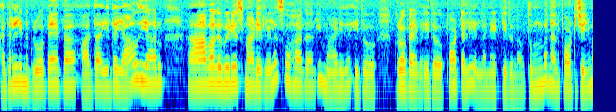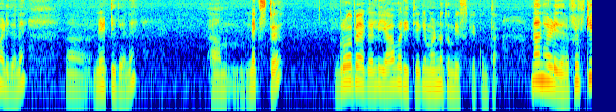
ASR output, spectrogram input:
ಅದರಲ್ಲಿನ ಗ್ರೋ ಬ್ಯಾಗ ಆದ, ಇದು ಯಾವುದು ಯಾರು ಆವಾಗ ವೀಡಿಯೋಸ್ ಮಾಡಿರಲಿಲ್ಲ. ಸೊ ಹಾಗಾಗಿ ಮಾಡಿದೆ. ಇದು ಗ್ರೋ ಬ್ಯಾಗ್ ಇದು ಪಾಟಲ್ಲಿ ಎಲ್ಲ ನೆಟ್ಟಿದ್ದು ನಾವು. ತುಂಬ ನಾನು ಪಾಟ್ ಚೇಂಜ್ ಮಾಡಿದ್ದೇನೆ. ನೆಟ್ಟಿದ್ದೇನೆ. ನೆಕ್ಸ್ಟ್ ಗ್ರೋ ಬ್ಯಾಗಲ್ಲಿ ಯಾವ ರೀತಿಯಾಗಿ ಮಣ್ಣು ತುಂಬಿಸಬೇಕು ಅಂತ. ನಾನು ಹೇಳಿದ್ದೇನೆ ಫಿಫ್ಟಿ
